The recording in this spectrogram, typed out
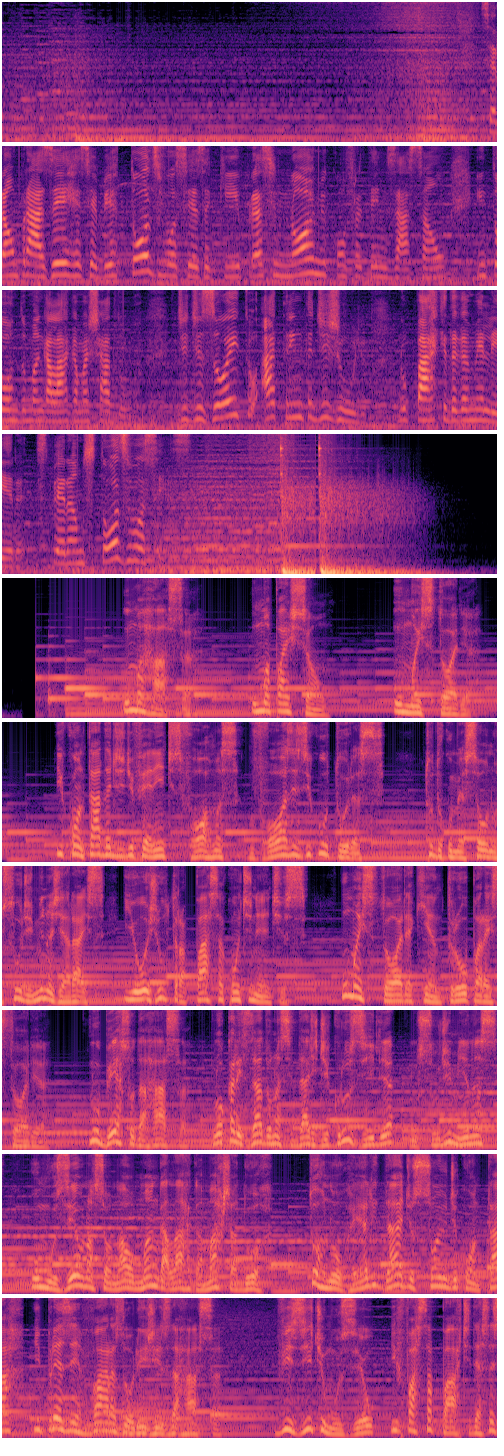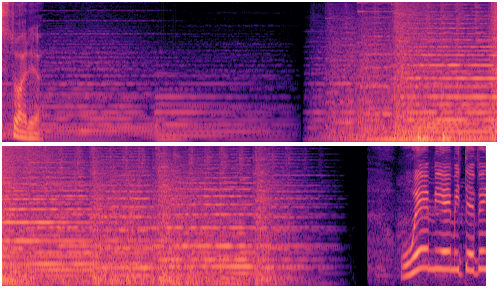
Será um prazer receber todos vocês aqui para essa enorme confraternização em torno do Manga Larga Machador, de 18 a 30 de julho, no Parque da Gameleira. Esperamos todos vocês. Uma raça, uma paixão, uma história. E contada de diferentes formas, vozes e culturas. Tudo começou no sul de Minas Gerais e hoje ultrapassa continentes. Uma história que entrou para a história. No berço da raça, localizado na cidade de Cruzilha, no sul de Minas, o Museu Nacional Manga Larga Marchador tornou realidade o sonho de contar e preservar as origens da raça. Visite o museu e faça parte dessa história.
